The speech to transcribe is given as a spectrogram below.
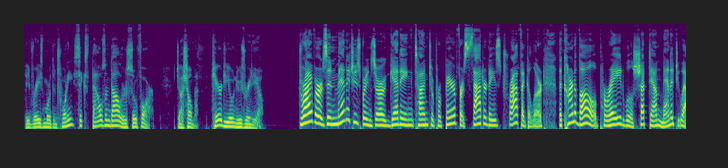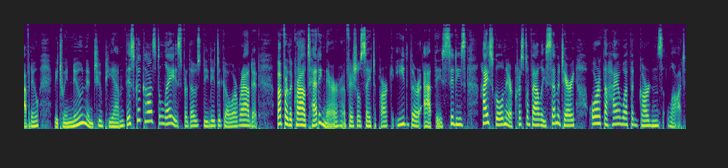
They've raised more than $26,000 so far. Josh Helmuth, KRDO News Radio. Drivers in Manitou Springs are getting time to prepare for Saturday's traffic alert. The Carnival parade will shut down Manitou Avenue between noon and 2 p.m. This could cause delays for those needing to go around it. But for the crowds heading there, officials say to park either at the city's high school near Crystal Valley Cemetery or at the Hiawatha Gardens lot.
